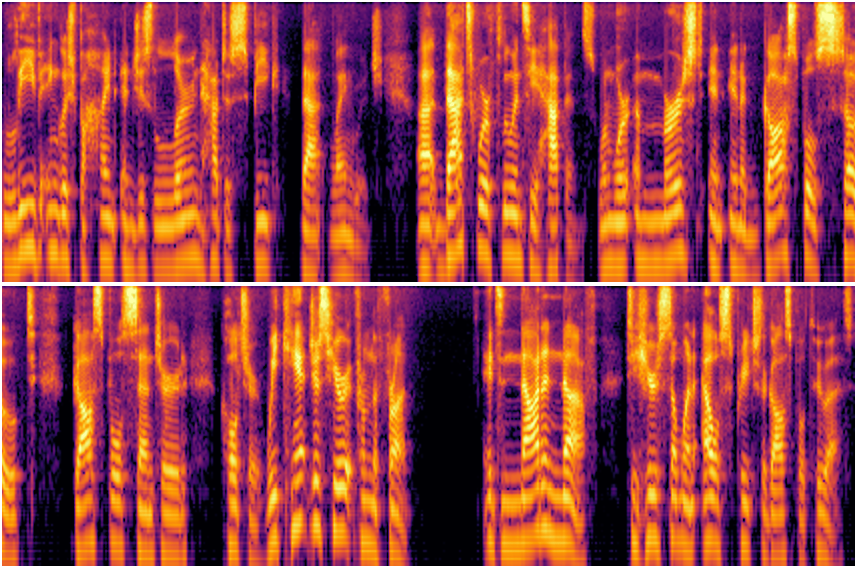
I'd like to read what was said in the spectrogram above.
leave English behind, and just learn how to speak that language. Uh, that's where fluency happens when we're immersed in, in a gospel soaked, gospel centered culture. We can't just hear it from the front. It's not enough to hear someone else preach the gospel to us.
